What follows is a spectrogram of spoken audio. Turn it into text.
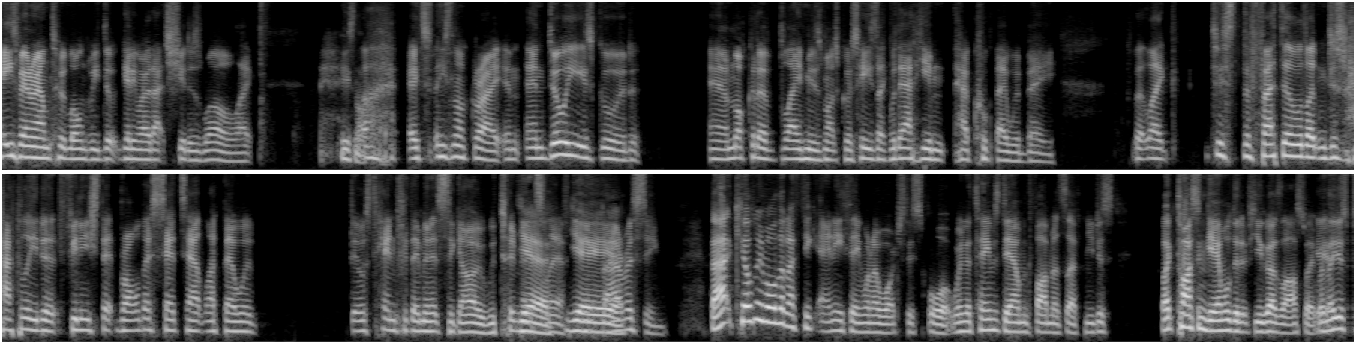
He's been around too long to be do- getting away with that shit as well. Like, He's not. uh, it's he's not great, and and Doueihi is good, and I'm not going to blame him as much because he's like without him, how cooked they would be. But like, just the fact that they were like just happily to finish that roll their sets out like they were. There was 10, 15 minutes to go with two minutes Yeah, left. yeah, yeah, yeah. embarrassing. That kills me more than I think anything when I watch this sport. When the team's down with five minutes left and you just like Tyson Gamble did it for you guys last week when Yeah. they just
